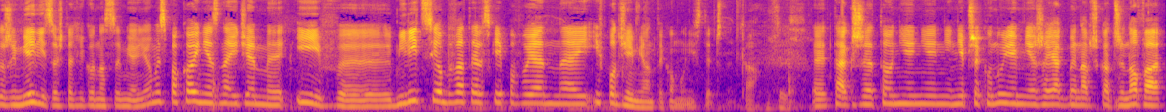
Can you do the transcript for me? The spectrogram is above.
którzy mieli coś takiego na sumieniu, my spokojnie znajdziemy i w e, milicji obywatelskiej powojennej, i w podziemiu antykomunistycznym. Tak, e, Także to nie, nie, nie, przekonuje mnie, że jakby na przykład, że nowa,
